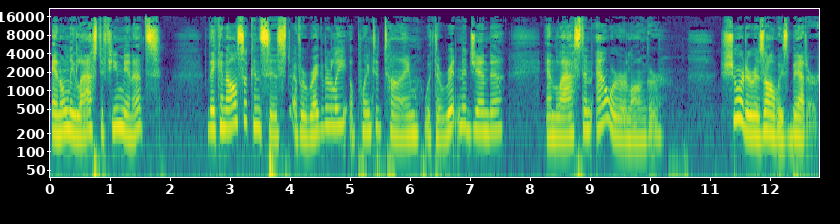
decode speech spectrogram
and only last a few minutes. They can also consist of a regularly appointed time with a written agenda and last an hour or longer. Shorter is always better,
